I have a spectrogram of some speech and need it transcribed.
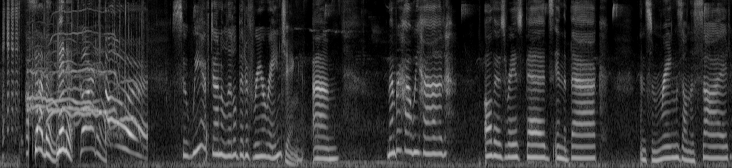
Hello. Seven minute garden. Four. So we have done a little bit of rearranging. Um, remember how we had all those raised beds in the back and some rings on the side?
